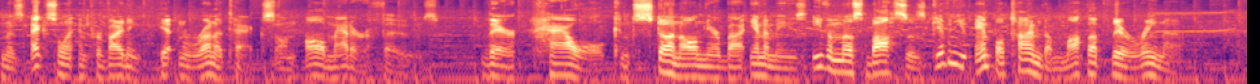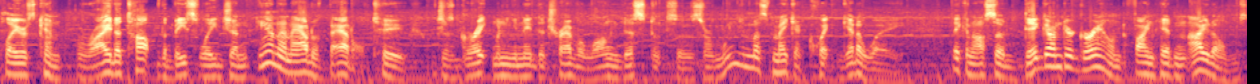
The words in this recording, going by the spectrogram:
and is excellent in providing hit and run attacks on all matter of foes. Their howl can stun all nearby enemies, even most bosses, giving you ample time to mop up the arena. Players can ride atop the Beast Legion in and out of battle too, which is great when you need to travel long distances or when you must make a quick getaway. They can also dig underground to find hidden items,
